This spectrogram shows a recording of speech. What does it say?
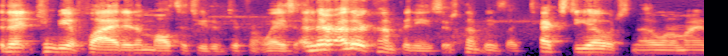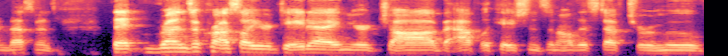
that can be applied in a multitude of different ways. And there are other companies. There's companies like Textio, which is another one of my investments, that runs across all your data and your job applications and all this stuff to remove,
